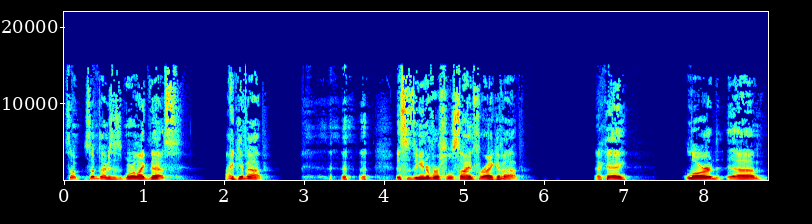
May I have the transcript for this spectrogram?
some, sometimes it's more like this I give up. this is the universal sign for I give up. Okay? Lord, um,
